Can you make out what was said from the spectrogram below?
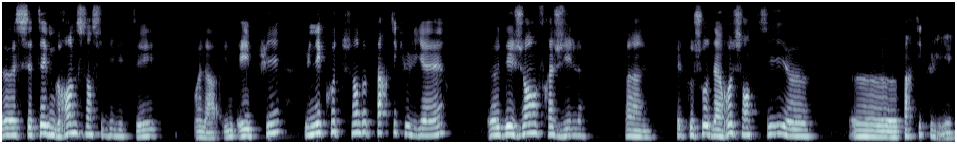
euh, c'était une grande sensibilité, voilà. Et puis, une écoute sans doute particulière euh, des gens fragiles, enfin, quelque chose d'un ressenti particulier.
